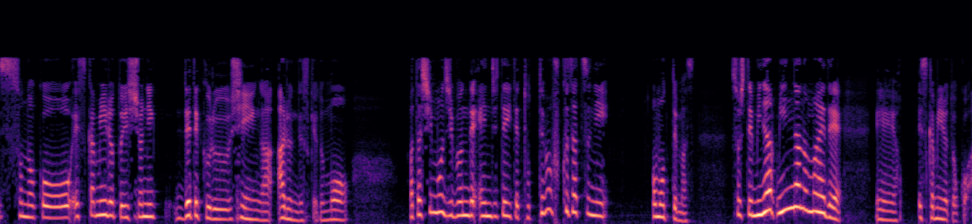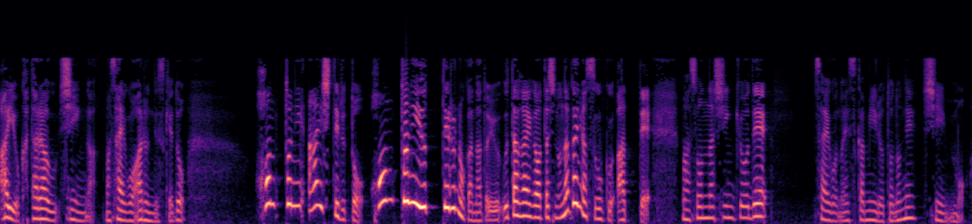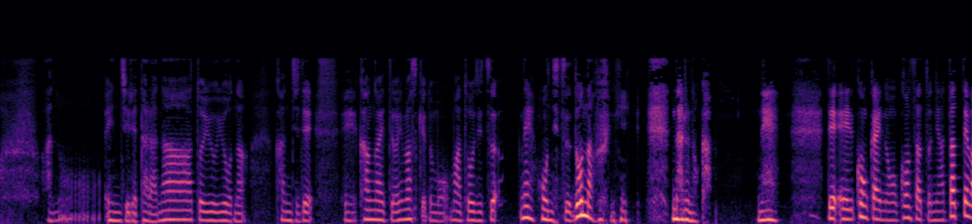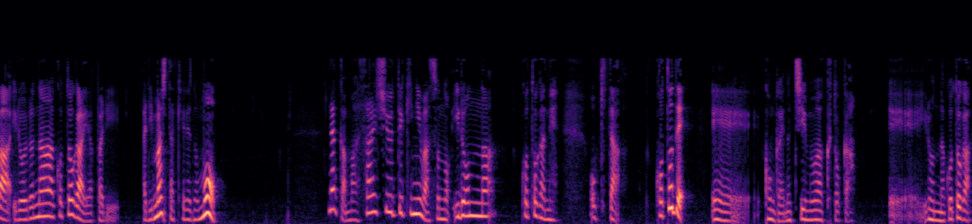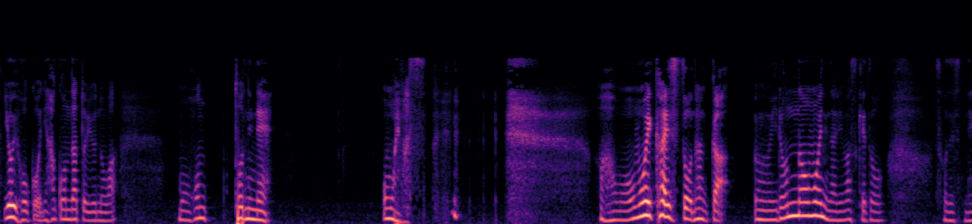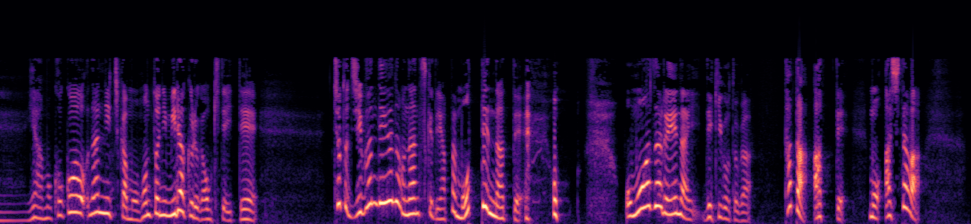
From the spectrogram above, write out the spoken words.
その、こう、エスカミーロと一緒に出てくるシーンがあるんですけども、私も自分で演じていてとっても複雑に思ってます。そしてみな、みんなの前で、えー、エスカミールとこう愛を語らうシーンが、まあ、最後あるんですけど、本当に愛してると、本当に言ってるのかなという疑いが私の中にはすごくあって、まあそんな心境で、最後のエスカミールとのね、シーンも、あの、演じれたらなぁというような感じで、えー、考えてはいますけども、まあ当日、ね、本日どんな風に なるのか。ね。で、えー、今回のコンサートにあたってはいろいろなことがやっぱりありましたけれども、なんかまあ最終的にはそのいろんなことがね、起きたことで、えー、今回のチームワークとか、えー、いろんなことが良い方向に運んだというのは、もう本当にね、思います。ああ、もう思い返すとなんか、うん、いろんな思いになりますけど、そうですね。いや、もうここ何日かもう本当にミラクルが起きていて、ちょっと自分で言うのもなんですけど、やっぱり持ってんなって 思わざる得ない出来事が多々あって、もう明日は、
